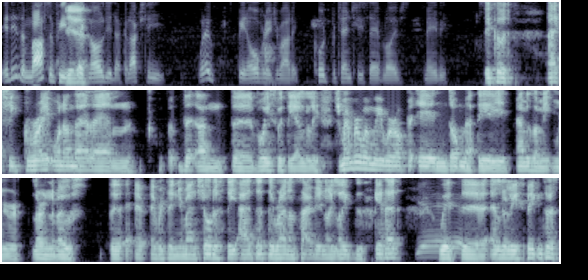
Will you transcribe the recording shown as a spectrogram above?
it is a massive piece Yeah. of technology that could actually, without being overly dramatic, could potentially save lives. Maybe. It could. Actually, great one on that. Um, the on the voice with the elderly. Do you remember when we were up in Dublin at the Amazon meeting? We were learning about the e- everything. Your man showed us the ad that they ran on Saturday Night Live, the skit ad Yeah. with yeah. the elderly speaking to it.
